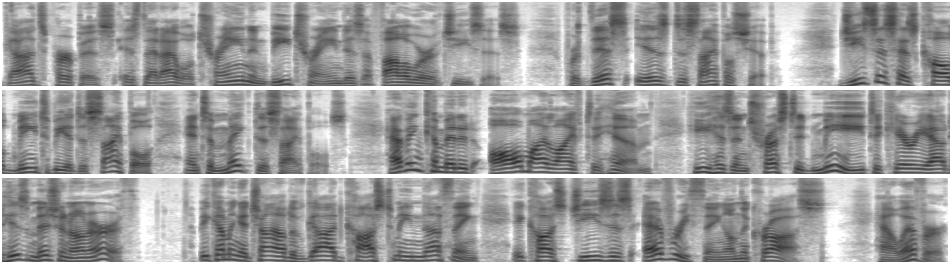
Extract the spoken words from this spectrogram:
God's purpose is that I will train and be trained as a follower of Jesus, for this is discipleship. Jesus has called me to be a disciple and to make disciples. Having committed all my life to Him, He has entrusted me to carry out His mission on earth. Becoming a child of God cost me nothing, it cost Jesus everything on the cross. However,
